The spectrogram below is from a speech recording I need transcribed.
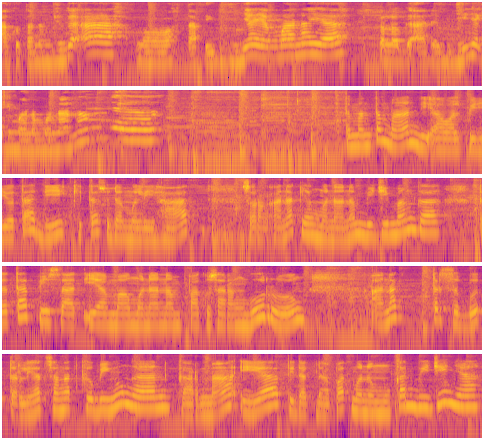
Aku tanam juga ah. Loh, tapi bijinya yang mana ya? Kalau gak ada bijinya gimana menanamnya? Teman-teman, di awal video tadi kita sudah melihat seorang anak yang menanam biji mangga. Tetapi saat ia mau menanam paku sarang burung, anak tersebut terlihat sangat kebingungan karena ia tidak dapat menemukan bijinya.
